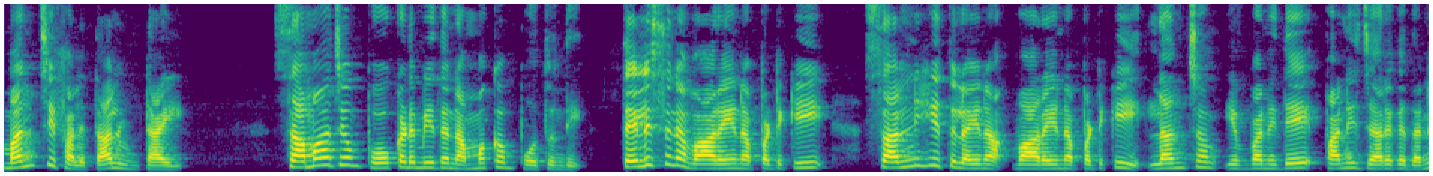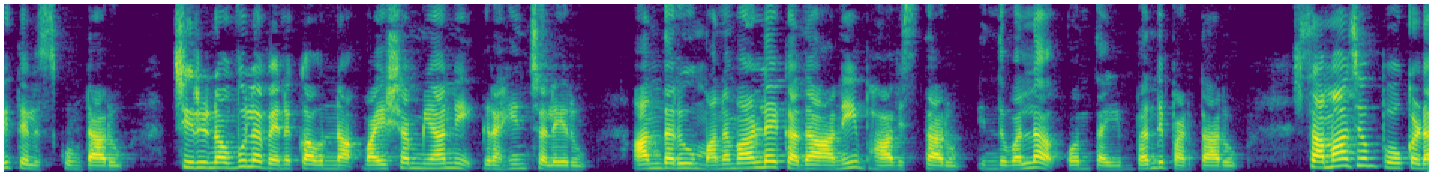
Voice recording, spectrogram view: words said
మంచి ఫలితాలుంటాయి. సమాజం పోకడ మీద నమ్మకం పోతుంది. తెలిసిన వారైనప్పటికీ సన్నిహితులైన వారైనప్పటికీ లంచం ఇవ్వనిదే పని జరగదని తెలుసుకుంటారు. చిరునవ్వుల వెనుక ఉన్న వైషమ్యాన్ని గ్రహించలేరు. అందరూ మనవాళ్ళే కదా అని భావిస్తారు. ఇందువల్ల కొంత ఇబ్బంది పడతారు. సమాజం పోకడ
